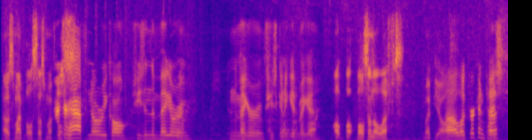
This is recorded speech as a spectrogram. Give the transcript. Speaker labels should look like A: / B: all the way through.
A: That was my pulse. That was my pulse.
B: Pressure half, no recall. She's in the mega room. In the mega room, she's gonna get mega.
A: Ball, ball, ball's on the left. Might be off.
C: Uh, look for contest.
